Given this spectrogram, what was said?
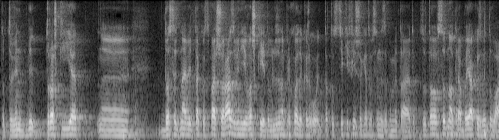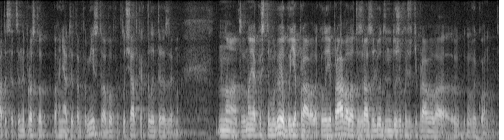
Тобто він трошки є. е, Досить навіть так от з першого разу він є важкий. Тобто людина приходить і каже, ой, та тут стільки фішок, я то все не запам'ятаю. Тобто до того все одно треба якось готуватися. Це не просто ганяти там по місту або по площадках пилити резину. Ну, от, воно якось стимулює, бо є правила. Коли є правила, то зразу люди не дуже хочуть ті правила е, ну, виконувати.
